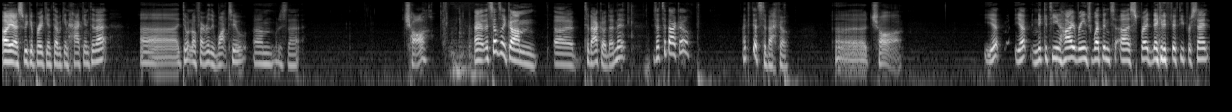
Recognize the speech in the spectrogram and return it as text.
Oh, yeah, so we could break into that. We can hack into that. Uh, I don't know if I really want to. Um, what is that? Chaw? Uh, that sounds like um, uh, tobacco, doesn't it? Is that tobacco? I think that's tobacco. Uh, chaw. Yep, yep. Nicotine high range weapons uh, spread negative 50%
